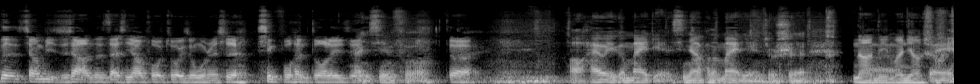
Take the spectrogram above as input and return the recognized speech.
那相比之下，那在新加坡作为中国人是幸福很多了，已经很幸福。对。哦，还有一个卖点，新加坡的卖点就是，那你们要说，对，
